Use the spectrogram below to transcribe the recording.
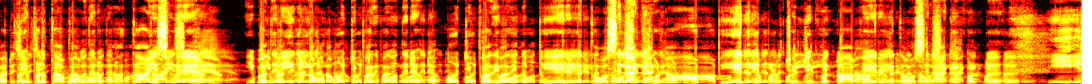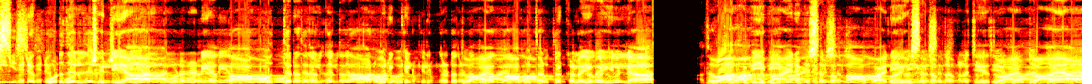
പരിചയപ്പെടുത്താൻ പോകുന്ന മഹത്തായ ഈ ബദരീകളുടെ മുന്നൂറ്റി പതിമൂന്നിന് മുന്നൂറ്റി പതിമൂന്ന് പേരിനെ തവസിലാക്കിക്കൊണ്ട് ആ പേര് നമ്മൾ ചൊല്ലിക്കൊണ്ട് ആ പേരിനെ തവസിലാക്കിക്കൊണ്ട് ഈ ഇസ്മിനെ കൂടുതൽ ചൊല്ലിയാൽ ഉടനടി അള്ളാഹു ഉത്തരം നൽകുന്നതാണ്. ഒരിക്കലും നിങ്ങളുടെ ദ്വായ അള്ളാഹു തട്ടിക്കളയുകയില്ല. അഥവാ ഹബീബായ നബി സല്ലല്ലാഹു അലൈഹി വസല്ലം തങ്ങൾ ചെയ്ത ദുആ ദുആയാണ്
